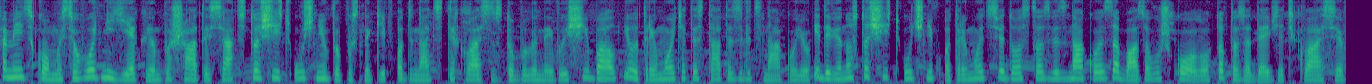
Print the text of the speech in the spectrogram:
Кам'янському сьогодні є ким пишатися. 106 учнів, випускників 11 класів здобули найвищий бал і отримують атестати з відзнакою. І 96 учнів отримують свідоцтво з відзнакою за базову школу, тобто за 9 класів.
